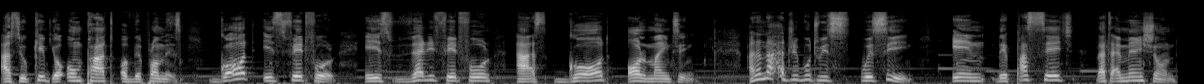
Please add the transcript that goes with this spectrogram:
as you keep your own part of the promise. God is faithful, he is very faithful as God Almighty. Another attribute we, we see in the passage that I mentioned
